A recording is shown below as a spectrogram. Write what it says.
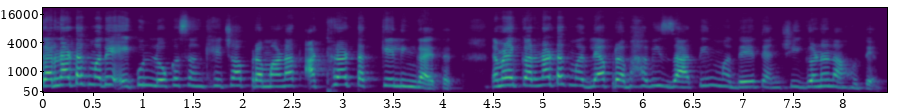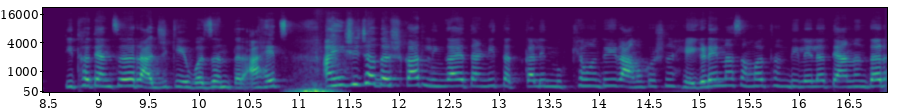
कर्नाटकमध्ये एकूण लोकसंख्येच्या प्रमाणात अठरा टक्के लिंगायत आहेत. त्यामुळे कर्नाटकमधल्या प्रभावी जातींमध्ये त्यांची गणना होते. तिथं त्यांचं राजकीय वजन तर आहेच. ऐंशीच्या दशकात लिंगायतांनी तत्कालीन मुख्यमंत्री रामकृष्ण हेगडेंना समर्थन दिलेलं त्यानंतर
